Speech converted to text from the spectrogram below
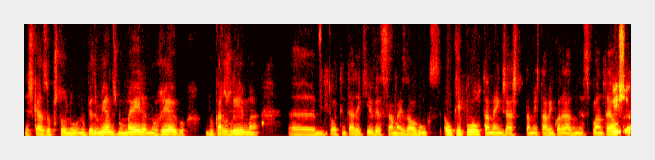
Neste caso, apostou no, no, Pedro Mendes, no Meira, no Rego, no Carlos Lima. Uh, estou a tentar aqui a ver se há mais algum. Que se... O Kipulo também já também estava enquadrado nesse plantel. Lixa,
